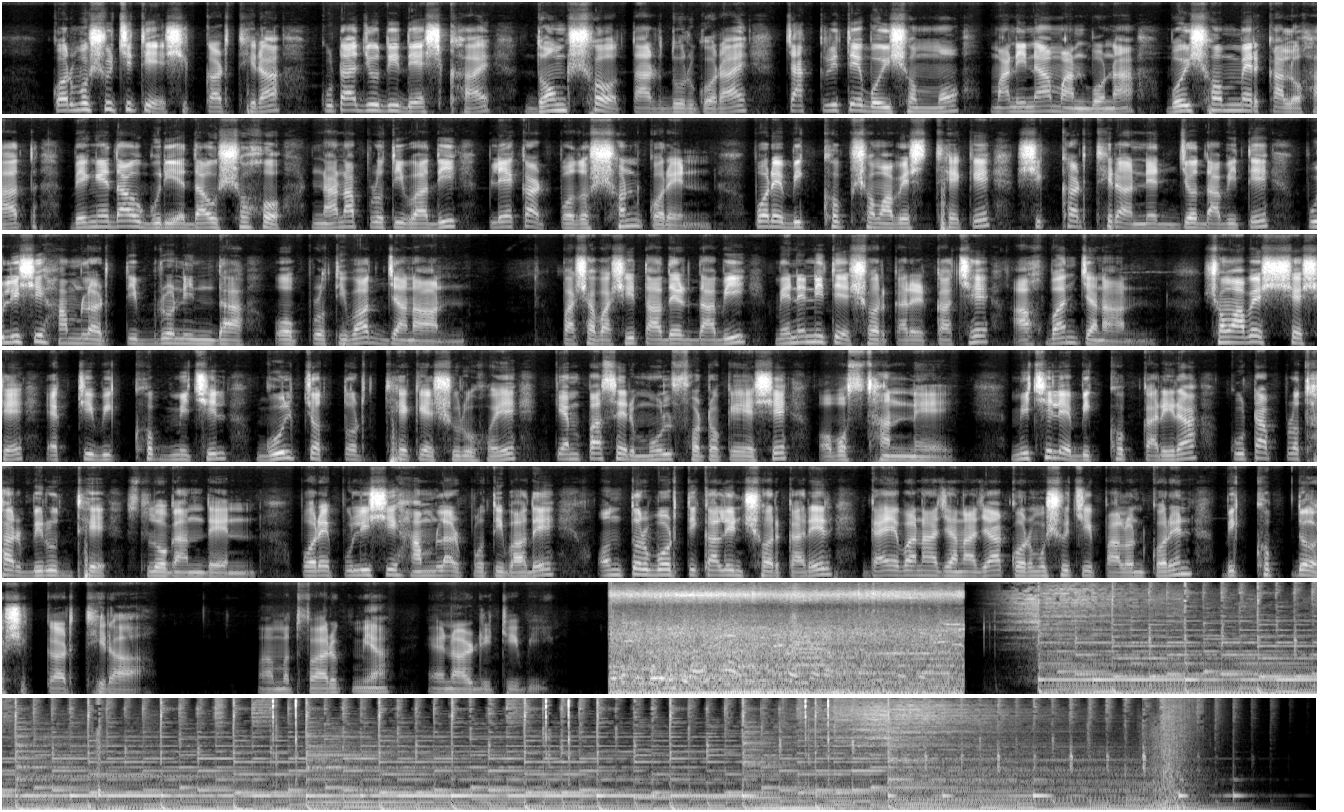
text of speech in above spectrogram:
কর্মসূচিতে শিক্ষার্থীরা কুটা যদি দেশ খায়, ধ্বংস তার দুর্গরায়। চাকরিতে বৈষম্য, মানি না, মানব না। বৈষম্যের কালো হাত ভেঙে দাও, গুড়িয়ে দাও সহ নানা প্রতিবাদী প্লেকার্ড প্রদর্শন করেন। পরে বিক্ষোভ সমাবেশ থেকে শিক্ষার্থীরা ন্যায্য দাবিতে পুলিশি হামলার তীব্র নিন্দা ও প্রতিবাদ জানান। পাশাপাশি তাদের দাবি মেনে নিতে সরকারের কাছে আহ্বান জানান। সমাবেশ শেষে একটি বিক্ষোভ মিছিল গুল চত্বর থেকে শুরু হয়ে ক্যাম্পাসের মূল ফটকে এসে অবস্থান নেয়। মিছিলে বিক্ষোভকারীরা কোটা প্রথার বিরুদ্ধে স্লোগান দেন। পরে পুলিশি হামলার প্রতিবাদে অন্তর্বর্তীকালীন সরকারের গায়েবানা জানাজা কর্মসূচি পালন করেন বিক্ষুব্ধ শিক্ষার্থীরা। Mohammad Faruk Mia, NRD TV.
